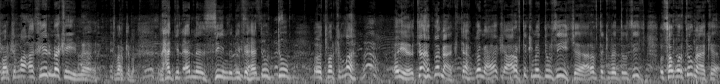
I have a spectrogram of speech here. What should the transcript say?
تبارك الله أخير ما كاين تبارك الله. لحد الآن الزين اللي فيه هادو التوب تبارك الله. اي تهبقى معك تهبقى معك. عرفتك ما تدوزيش عرفتك ما تدوزيش وصورته معك.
